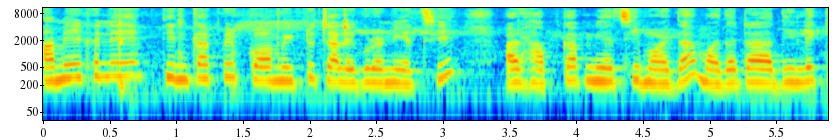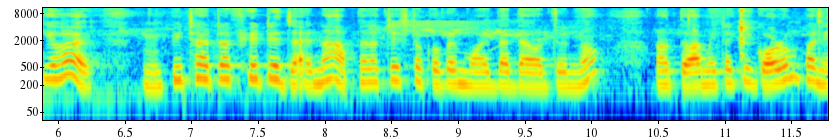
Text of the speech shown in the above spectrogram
আমি এখানে তিন কাপের কম একটু চালের গুঁড়ো নিয়েছি আর হাফ কাপ নিয়েছি ময়দা। ময়দাটা দিলে কি হয়? পিঠাটা ফেটে যায় না। আপনারা চেষ্টা করবেন ময়দা দেওয়ার জন্য। তো আমি এটাকে গরম পানি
